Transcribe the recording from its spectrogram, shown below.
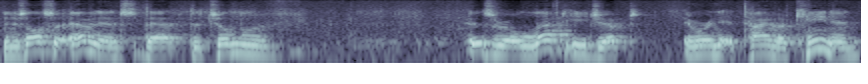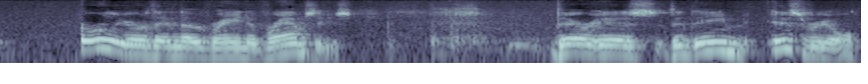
And there's also evidence that the children of Israel left Egypt and were in the time of Canaan earlier than the reign of Ramses. there is the name Israel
